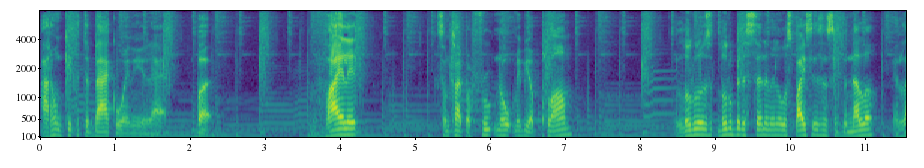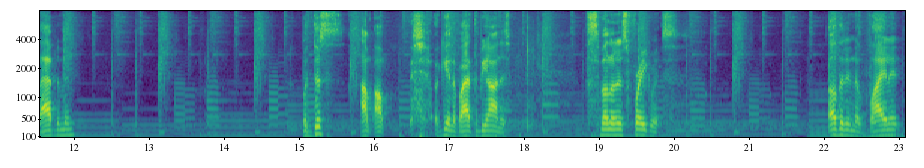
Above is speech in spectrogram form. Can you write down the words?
I don't get the tobacco or any of that, but violet, some type of fruit note, maybe a plum, a little, little bit of cinnamon, little spices, and some vanilla and labdanum. But this, I'm, I'm again, if I have to be honest, smelling this fragrance, other than the violet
